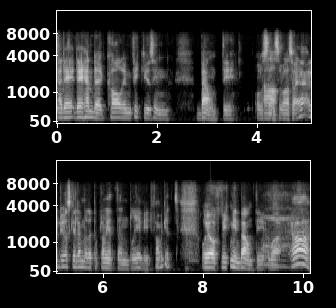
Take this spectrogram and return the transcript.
Ja, det, det hände. Karin fick ju sin Bounty. Och sen Ja. så var det så här, ja, jag ska lämna det på planeten bredvid. Fan vad gött. Och jag fick min Bounty och bara, ja,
